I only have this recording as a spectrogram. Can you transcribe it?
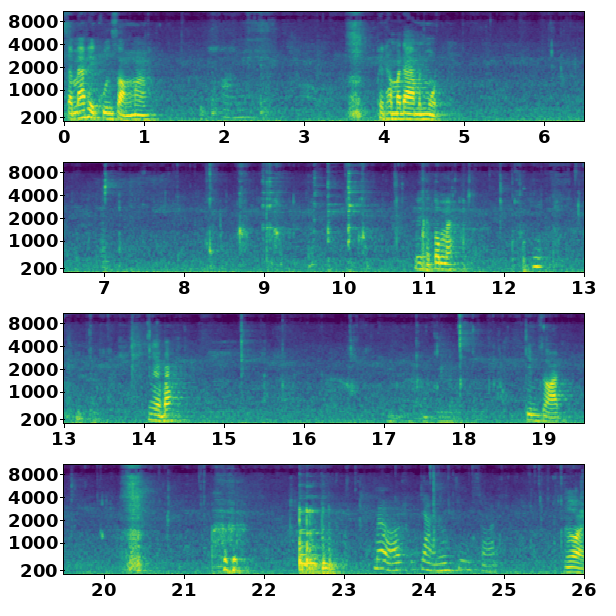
แต่แม่เผ็ดคูณสองมา เผ็ดธรรมดามันหมด มีข้าวต้มไหมไงบ้างจิ้มซอสแม่บอกว่าทุกอย่างต้องจิ้มซอสอร่อย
